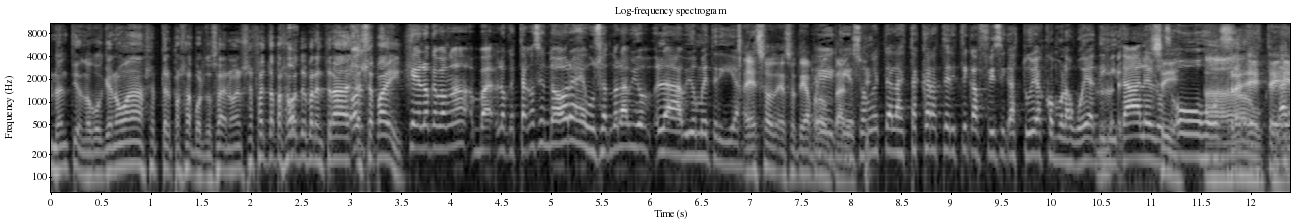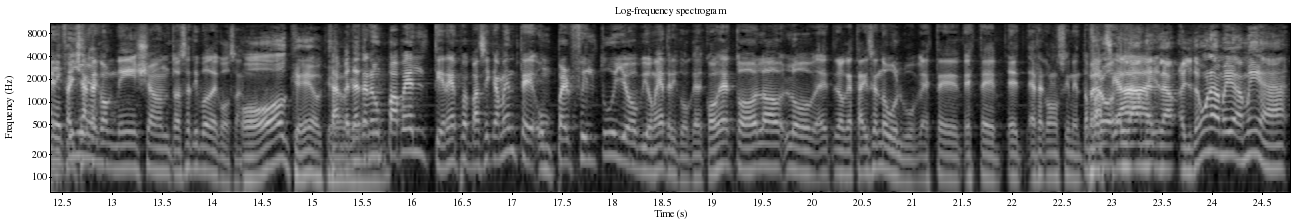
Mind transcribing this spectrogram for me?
No entiendo, ¿por qué no van a aceptar el pasaporte? O sea, ¿no hace falta pasaporte para entrar a o- ese país? Que lo que van a, lo que están haciendo ahora es usando la, bio- la biometría. Eso, eso te iba a Eh, preguntar. que son estas, las- estas características físicas tuyas como las huellas digitales, Sí. los ojos, Ah, este, la el facial retina. recognition, todo ese tipo de cosas. Ok, ok. o sea, en vez de tener un papel, tienes pues básicamente un perfil tuyo biométrico que coge todo lo, lo- eh, lo que está diciendo Bulbu, este, este, eh, el reconocimiento Pero facial. la- la- yo tengo una amiga mía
